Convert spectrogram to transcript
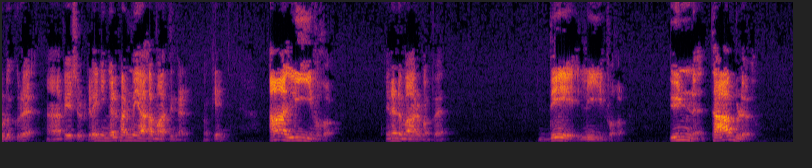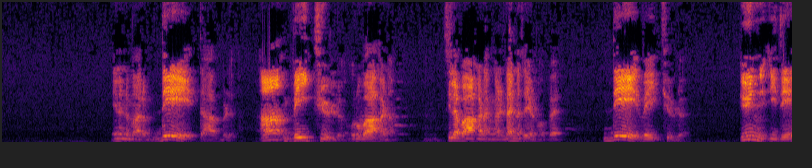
கொடுக்குற பேச்சொற்களை நீங்கள் பன்மையாக மாத்துங்கள் ஓகே ஆ livre. என்னென்ன மாறும் அப்ப? தே livres. இன் தாபிள் என்னென்ன மாறும்? தே தாபிள் ஆ véhicule ஒரு வாகனம் சில வாகனங்கள்னா என்ன செய்யணும் இப்போ தே véhicules une idée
